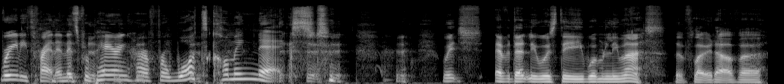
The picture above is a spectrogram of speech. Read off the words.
really threatening. It's preparing her for what's coming next. Which evidently was the womanly mass that floated out of her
